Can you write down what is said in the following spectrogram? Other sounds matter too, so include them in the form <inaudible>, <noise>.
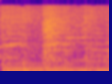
It's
